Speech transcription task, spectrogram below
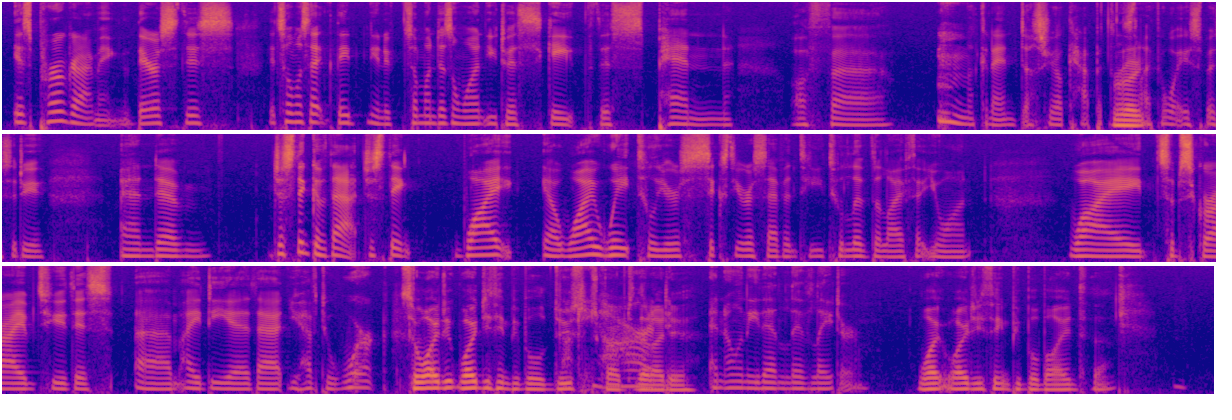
is programming. There's this it's almost like they you know, someone doesn't want you to escape this pen of uh kind of industrial capitalist Right. life and what you're supposed to do. And um just think of that. Just think why yeah, why wait till you're sixty or seventy to live the life that you want? Why subscribe to this um, idea that you have to work So why do why do you think people do subscribe to that idea? and only then live later? Why why do you think people buy into that?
